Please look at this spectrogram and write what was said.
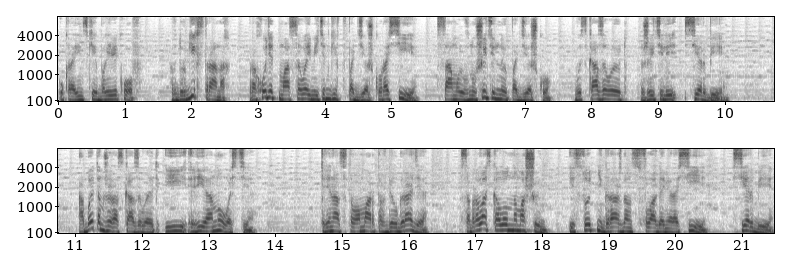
украинских боевиков. В других странах проходят массовые митинги в поддержку России. Самую внушительную поддержку высказывают жители Сербии. Об этом же рассказывает и РИА Новости. 13 марта в Белграде собралась колонна машин из сотни граждан с флагами России, Сербии,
